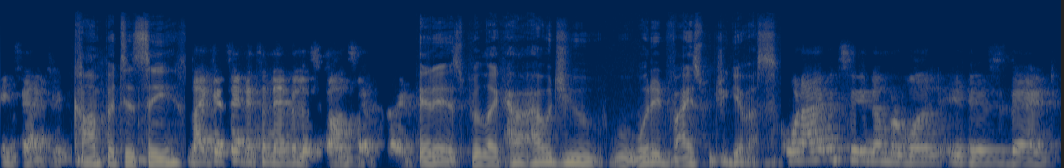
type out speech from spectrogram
Exactly. Competency. Like I said, it's a nebulous concept, right? It is. But like how, how would you what advice would you give us? What I would say number one is that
